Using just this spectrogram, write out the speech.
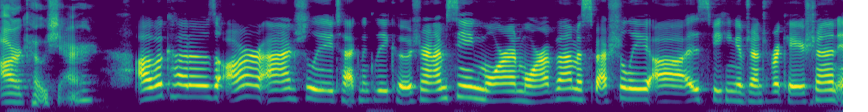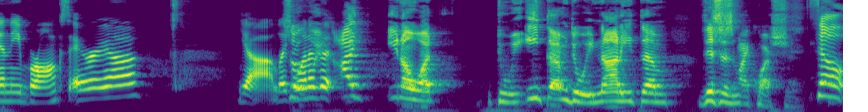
are kosher. Avocados are actually technically kosher, and I'm seeing more and more of them, especially uh, speaking of gentrification in the Bronx area. Yeah, like so one of the. I you know what? Do we eat them? Do we not eat them? This is my question. So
